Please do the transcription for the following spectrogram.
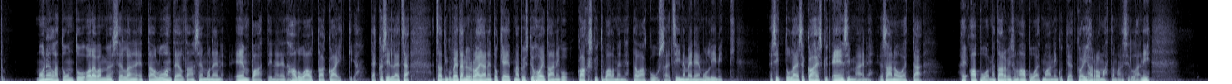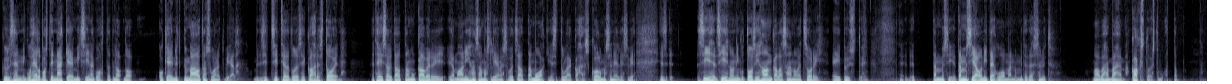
monella tuntuu olevan myös sellainen, että on luonteeltaan semmoinen empaattinen, että haluaa auttaa kaikkia. Tiedätkö silleen, että sä, että sä oot niinku vetänyt rajan, että okei, että mä pystyn hoitamaan niinku 20 valmennettavaa kuussa, että siinä menee mun limitti. Ja sitten tulee se 21 ja sanoo, että hei apua, mä tarvin sun apua, että mä oon niinku, tiedätkö, ihan romahtamaisilla. Niin kyllä sen niinku helposti näkee, miksi siinä kohtaa, että no, no okei, nyt kyllä mä autan sua nyt vielä. Sitten sit sieltä tulee se kahdesta toinen että hei sä olit auttanut mun kaveri ja mä oon ihan samassa liemessä, voit sä auttaa muakin ja sitten tulee kahdessa, kolmas ja neljäs vielä. Ja siihen, siihen on niinku tosi hankala sanoa, että sori, ei pysty. Et, et tämmöisiä on itse huomannut, mitä tässä nyt, mä oon vähän vähemmän, 12 vuotta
